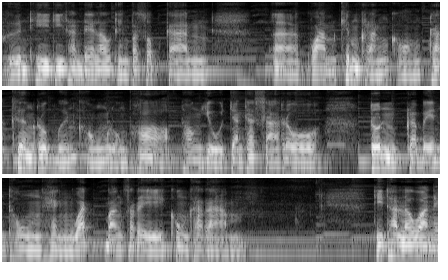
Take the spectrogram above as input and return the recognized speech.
พื้นที่ที่ท่านได้เล่าถึงประสบการณ์ ความเข้มขลังของพระเครื่องรูปเหมือนของหลวงพ่อทองอยู่จันทสาโร รุ่นกระเบนธงแห่งวัดบางสะเรคงคาราม ที่ท่านเล่าว่าใน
